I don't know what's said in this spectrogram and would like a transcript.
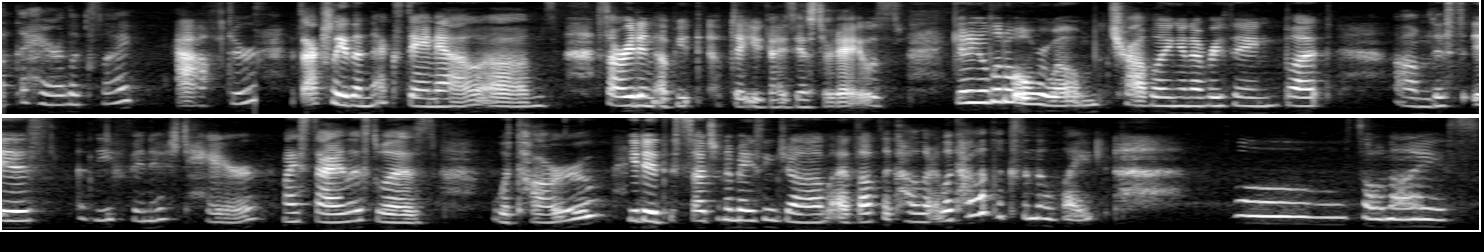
What the hair looks like after. It's actually the next day now. Um, sorry I didn't up update you guys yesterday. It was getting a little overwhelmed traveling and everything, but um, this is the finished hair. My stylist was Wataru. He did such an amazing job. I love the color. Look how it looks in the light. Oh, so nice.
